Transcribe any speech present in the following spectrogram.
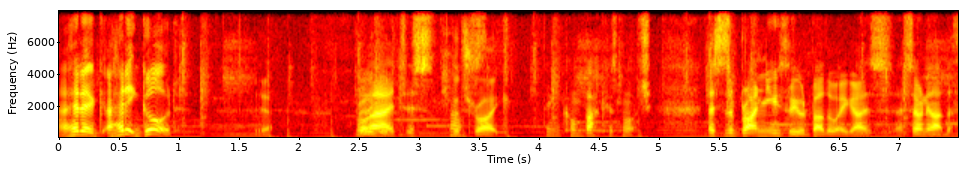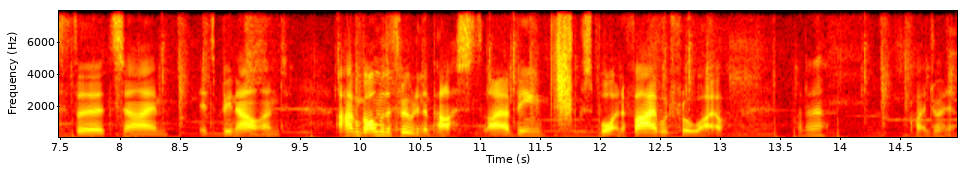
I hit it. I hit it good, Yeah. but Really I uh, good. just Good strike. didn't come back as much. This is a brand new three wood, by the way, guys. It's only like the third time it's been out, and I haven't gone with a three wood in the past. Like, I've been sporting a five wood for a while. I don't know. I'm quite enjoying it.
